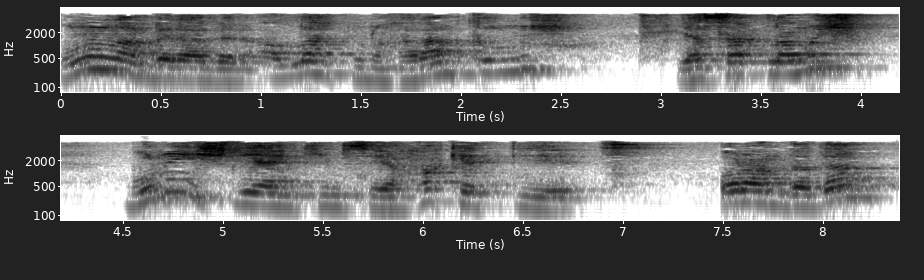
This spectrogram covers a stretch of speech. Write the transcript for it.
Bununla beraber Allah bunu haram kılmış, yasaklamış, bunu işleyen kimseye hak ettiği oranda da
